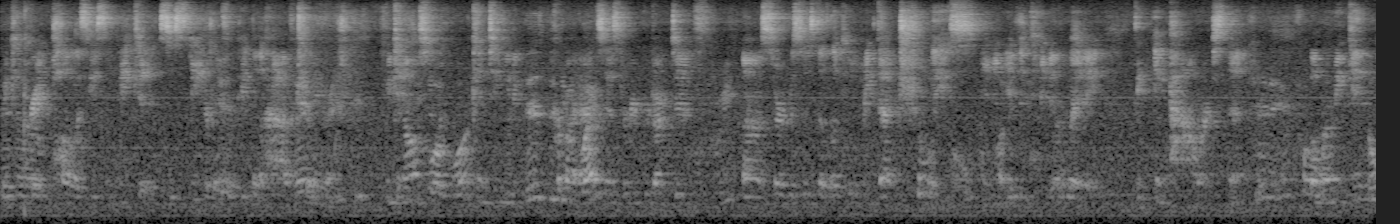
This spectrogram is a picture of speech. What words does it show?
we can create policies that make it sustainable for people to have children. We can also continue to provide access to reproductive uh, services that let people make that choice in an independent way that empowers them. But when we get into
